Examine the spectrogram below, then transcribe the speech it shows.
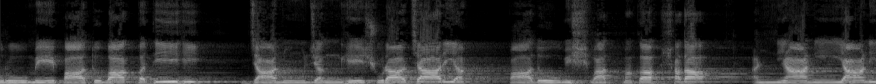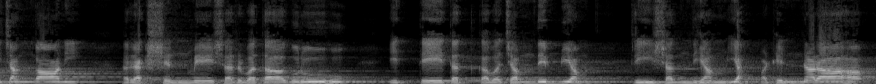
उरु मे पातु वाक्पतिः जानुजङ्घेशुराचार्य पादौ विश्वात्मकः सदा अन्यानि यानि चङ्गानि रक्षन्मे सर्वतः गुरुः इत्येतत् कवचं दिव्यम् त्रिसन्ध्यं यः पठेन्नराः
